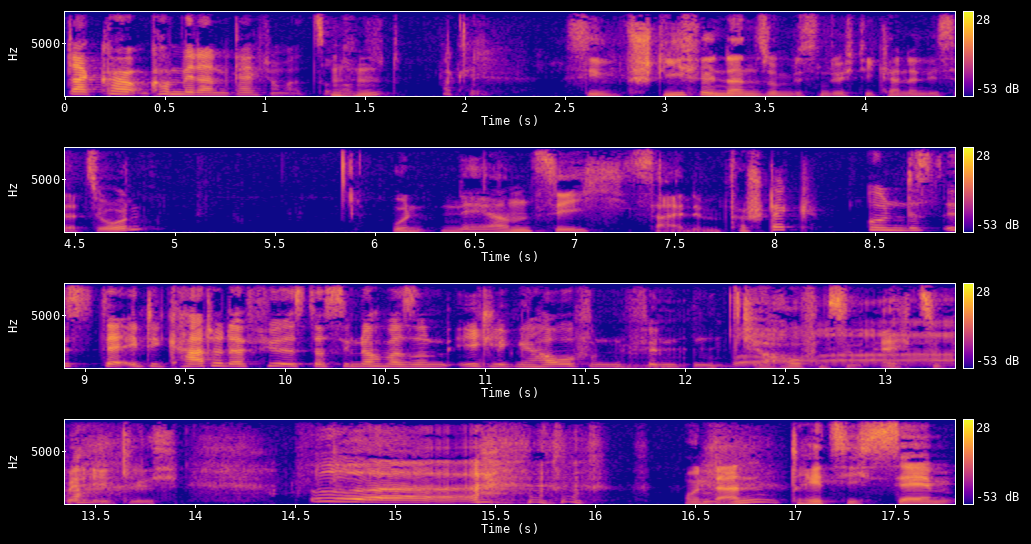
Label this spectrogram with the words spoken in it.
Da ko kommen wir dann gleich nochmal zurück. Mhm. Okay. Sie stiefeln dann so ein bisschen durch die Kanalisation und nähern sich seinem Versteck. Und es ist der Indikator dafür ist, dass sie nochmal so einen ekligen Haufen finden. Die Haufen sind echt super eklig. Und dann dreht sich Sam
